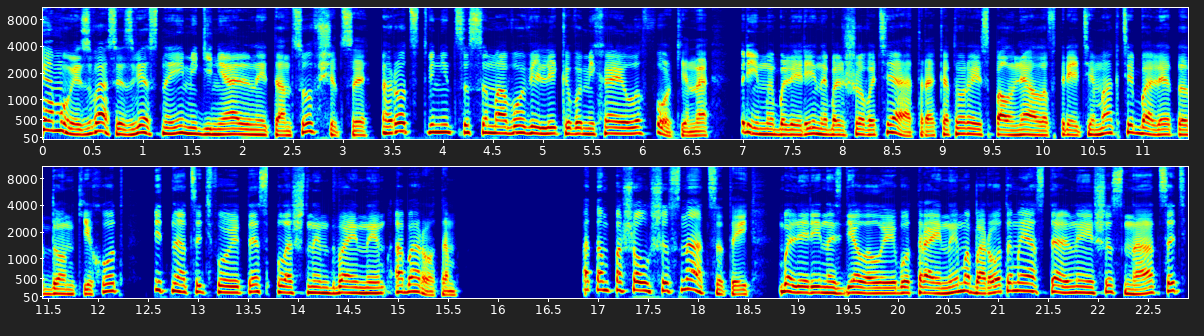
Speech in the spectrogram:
Кому из вас известно имя гениальной танцовщицы, родственницы самого великого Михаила Фокина, примы балерины Большого театра, которая исполняла в третьем акте балета «Дон Кихот» 15 фуэте сплошным двойным оборотом. Потом пошел шестнадцатый, балерина сделала его тройным оборотом и остальные шестнадцать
